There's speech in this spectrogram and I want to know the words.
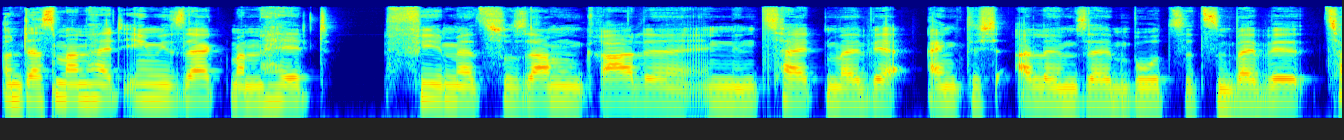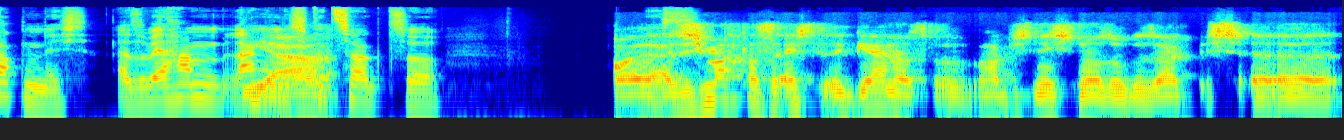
und dass man halt irgendwie sagt, man hält viel mehr zusammen, gerade in den Zeiten, weil wir eigentlich alle im selben Boot sitzen, weil wir zocken nicht. Also wir haben lange ja. nicht gezockt so. Voll. Also ich mache das echt gerne. Das habe ich nicht nur so gesagt. Ich äh,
